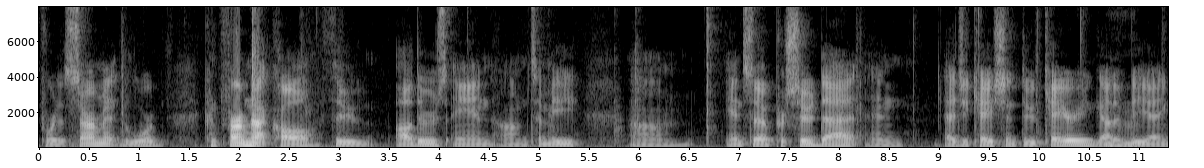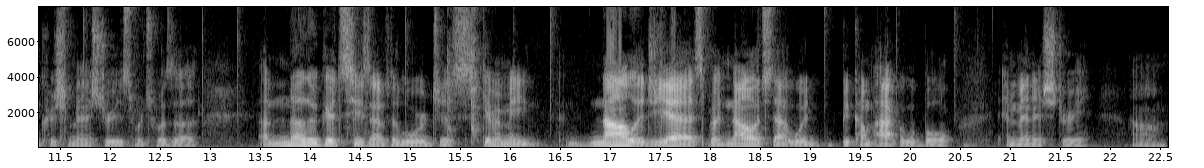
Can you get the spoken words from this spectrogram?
for the sermon, the Lord confirmed that call through others and um, to me. Um, and so pursued that and education through Carey, got a BA in Christian Ministries, which was a another good season of the Lord just giving me knowledge, yes, but knowledge that would become applicable in ministry. Um,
